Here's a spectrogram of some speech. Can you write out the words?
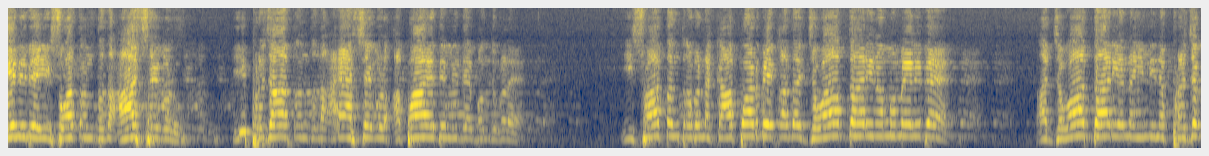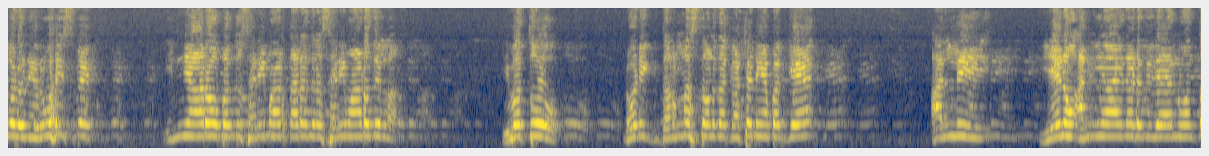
ಏನಿದೆ, ಈ ಸ್ವಾತಂತ್ರ್ಯದ ಆಶಯಗಳು, ಈ ಪ್ರಜಾತಂತ್ರದ ಆಶಯಗಳು ಅಪಾಯದಲ್ಲಿದೆ ಬಂಧುಗಳೇ. ಈ ಸ್ವಾತಂತ್ರ್ಯವನ್ನ ಕಾಪಾಡಬೇಕಾದ ಜವಾಬ್ದಾರಿ ನಮ್ಮ ಮೇಲಿದೆ. ಆ ಜವಾಬ್ದಾರಿಯನ್ನ ಇಲ್ಲಿನ ಪ್ರಜೆಗಳು ನಿರ್ವಹಿಸಬೇಕು. ಇನ್ಯಾರೋ ಬಂದು ಸರಿ ಮಾಡ್ತಾರೆ ಅಂದ್ರೆ ಸರಿ ಮಾಡೋದಿಲ್ಲ. ಇವತ್ತು ನೋಡಿ ಧರ್ಮಸ್ಥಳದ ಘಟನೆಯ ಬಗ್ಗೆ ಅಲ್ಲಿ ಏನೋ ಅನ್ಯಾಯ ನಡೆದಿದೆ ಅನ್ನುವಂತ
